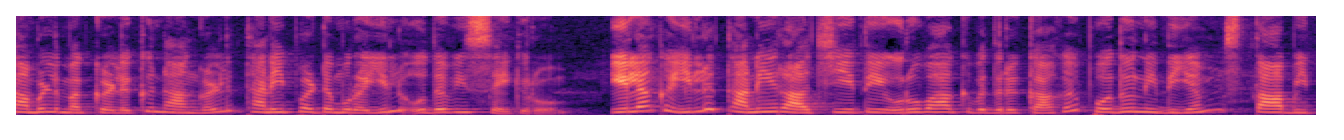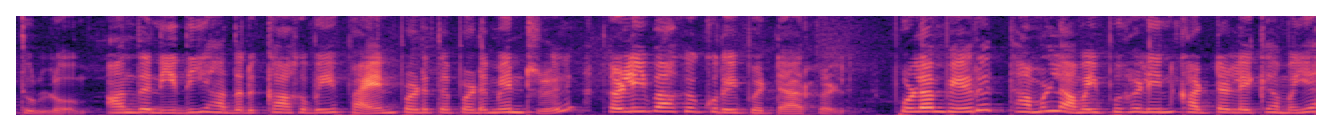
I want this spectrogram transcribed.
தமிழ் மக்களுக்கு நாங்கள் தனிப்பட்ட முறையில் உதவி செய்கிறோம். இலங்கையில் தனி ராஜ்யத்தை உருவாக்குவதற்காக பொது நிதியம் ஸ்தாபித்துள்ளோம். அந்த நிதி அதற்காகவே பயன்படுத்தப்படும் என்று தெளிவாக குறிப்பிட்டார்கள். புலம்பெயர் தமிழ் அமைப்புகளின் கட்டளைக்கமைய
